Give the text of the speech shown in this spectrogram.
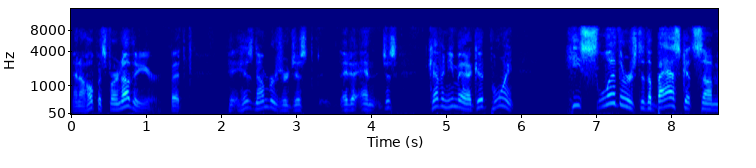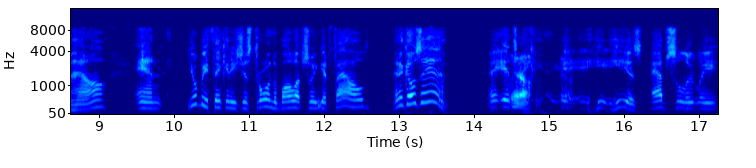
and I hope it's for another year. But his numbers are just and just Kevin, you made a good point. He slithers to the basket somehow, and you'll be thinking he's just throwing the ball up so he can get fouled, and it goes in. It's, yeah. he he is absolutely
